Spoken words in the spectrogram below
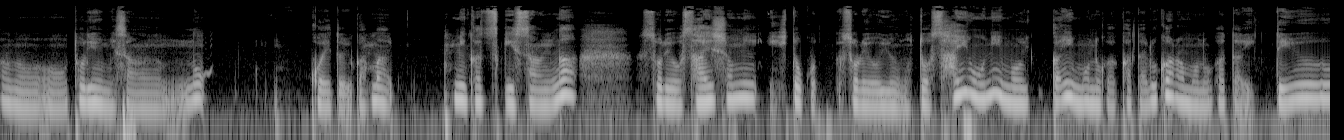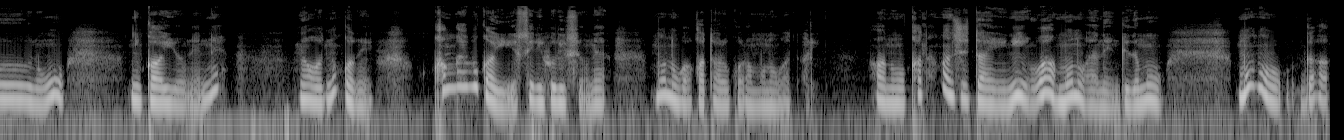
あの、鳥海さんの声というか、まあ、三日月さんが、それを最初に一言、それを言うのと、最後にもう一回物が語るから物語っていうのを2回言うねんね。なんかね、感慨深いセリフですよね。物が語るから物語。あの、刀自体には物やねんけども、物が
